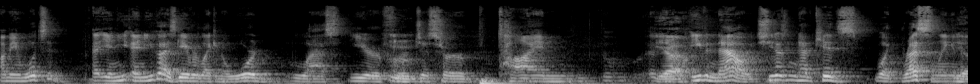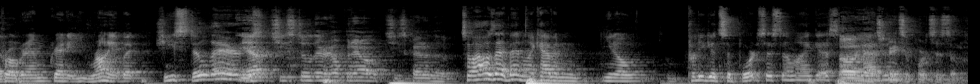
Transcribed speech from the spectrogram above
I mean, what's it? And you, and you guys gave her like an award last year for Mm. just her time. You Yeah. know, even now, she doesn't have kids like wrestling in the program. Granted, you run it, but she's still there. Yeah, she's still there helping out. She's kind of the So how's that been? Like having you know pretty good support system, I guess. Oh would yeah, it's a great support system.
